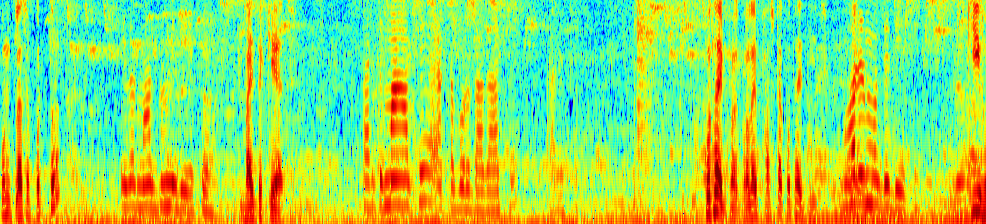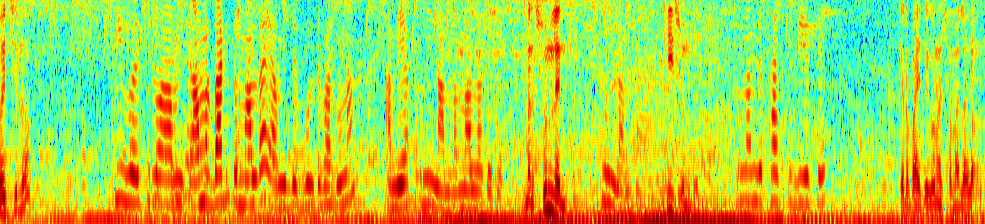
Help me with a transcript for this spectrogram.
কোন ক্লাসে পড়তো? এবার মাধ্যমিক দিয়েছে। বাড়িতে কে আছে? বাড়িতে মা আছে একটা বড় দাদা আছে আর আছে। কোথায় গলায় ফাঁসটা কোথায় দিয়েছে? ঘরের মধ্যে দিয়েছে। কি হয়েছিল? কি হয়েছিল? আমি আমার বাড়ি তো মালদায় আমি যে বলতে পারব না আমি এখনই নামলাম মালদা থেকে। মানে শুনলেন কি? শুনলাম হ্যাঁ। কি শুনলেন? শুনলাম যে ফার্স্টে দিয়েছে। কেন বাড়িতে কোনো ঝামেলা হয়েছিল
